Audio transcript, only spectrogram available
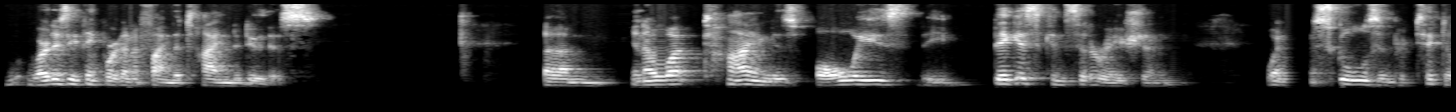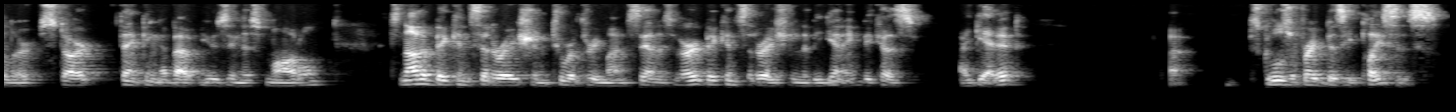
Where does he think we're going to find the time to do this? Um, you know what? Time is always the biggest consideration when schools in particular start thinking about using this model. It's not a big consideration two or three months in. It's a very big consideration in the beginning because I get it. Uh, schools are very busy places.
